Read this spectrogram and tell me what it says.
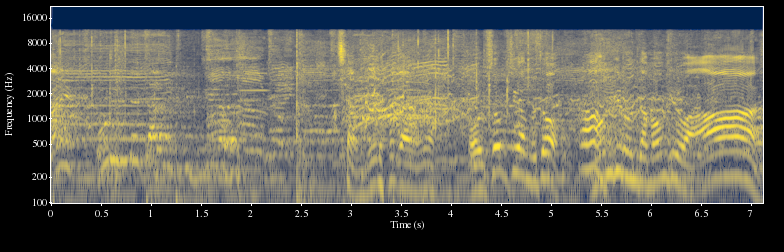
아니 돌인데 나도 이렇게 무리가. 참 민호가 그냥 어 수업 시간부터 먼길 온다 먼길 와. 아.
